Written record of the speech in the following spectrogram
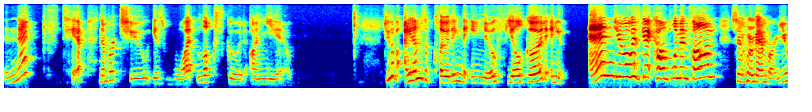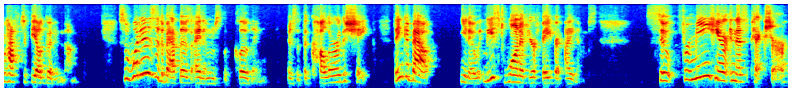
The next tip, number two, is what looks good on you. Do you have items of clothing that you know feel good and you and you always get compliments on? So remember, you have to feel good in them. So what is it about those items of clothing? Is it the color or the shape? Think about, you know, at least one of your favorite items. So for me here in this picture,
